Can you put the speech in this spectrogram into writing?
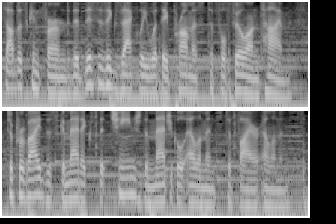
Sabas confirmed that this is exactly what they promised to fulfill on time, to provide the schematics that change the magical elements to fire elements.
